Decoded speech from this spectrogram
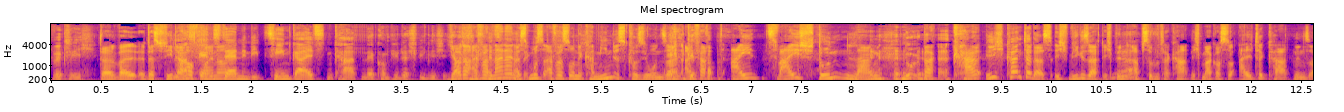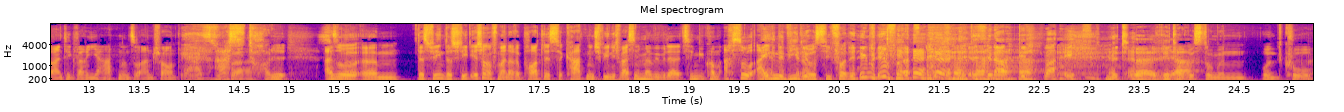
wirklich. Da, weil das steht Last auf meiner... Stand die zehn geilsten Karten der Computerspielgeschichte. Ja, oder einfach, nein, nein, das muss einfach so eine Kamindiskussion sein. Einfach genau. ein, zwei Stunden lang nur über Karten. Ich könnte das. Ich, wie gesagt, ich bin ja. ein absoluter Karten. Ich mag auch so alte Karten in so Antiquariaten und so anschauen. Ja, super. Das ist toll. Also, super. Ähm, deswegen, das steht eh schon auf meiner Reportliste, Karten in Spielen. Ich weiß nicht mal, wie wir da jetzt hingekommen. Ach so, eigene ja, genau. Videos, die von irgendwie mit äh, Ritterrüstungen ja. und Co.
